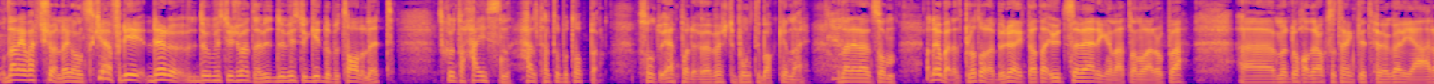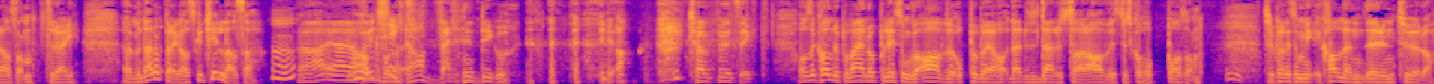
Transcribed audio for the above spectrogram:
Og der har jeg vært sjøl. Det er ganske fordi det, du- du, Hvis du ikke vet det, du, hvis du gidder å betale litt, så kan du ta heisen helt helt opp på toppen. Sånn at du er på det øverste punktet i bakken der. Og der er det en sånn Ja, det er jo bare et platå. De burde egentlig hatt ei uteservering eller et eller annet der oppe. Eh, men da hadde jeg også trengt litt høyere gjerde og sånn, tror jeg. Eh, men der oppe er det ganske chill, altså. Ja, ja, ja, God utsikt. Ja, veldig god. ja, kjempeutsikt. Og så kan du på veien opp liksom gå av oppe med, der, du, der du tar av hvis du skal hoppe og sånn. Så du kan liksom kalle det en rundtur, da.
